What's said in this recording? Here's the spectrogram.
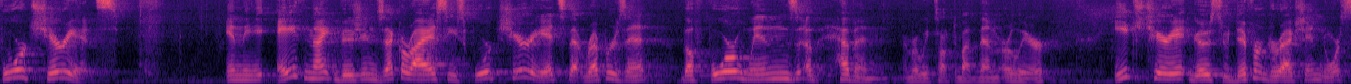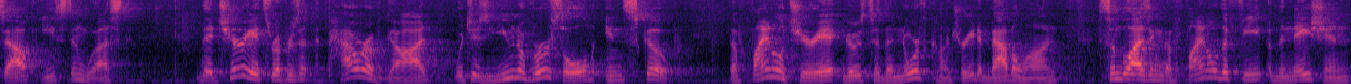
four chariots. In the eighth night vision, Zechariah sees four chariots that represent the four winds of heaven. Remember, we talked about them earlier. Each chariot goes to a different direction north, south, east, and west. The chariots represent the power of God, which is universal in scope. The final chariot goes to the north country, to Babylon, symbolizing the final defeat of the nation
